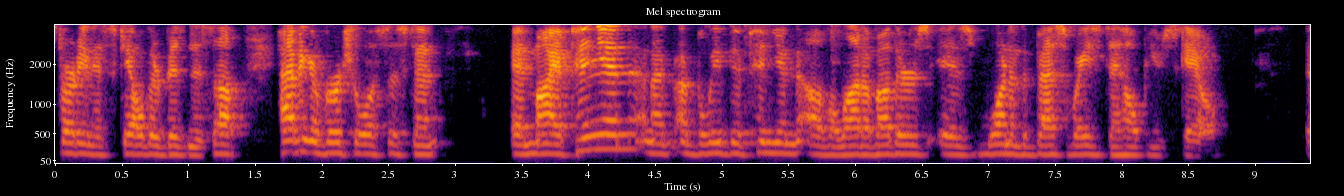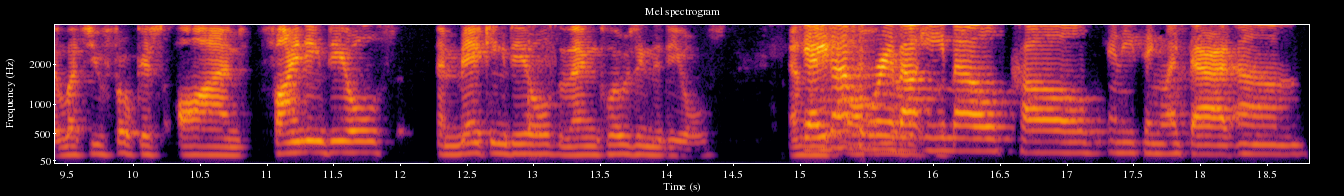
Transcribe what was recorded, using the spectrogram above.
starting to scale their business up, having a virtual assistant, in my opinion, and I, I believe the opinion of a lot of others, is one of the best ways to help you scale. It lets you focus on finding deals and making deals and then closing the deals. And yeah, you don't have to worry about emails, calls, anything like that. Um,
